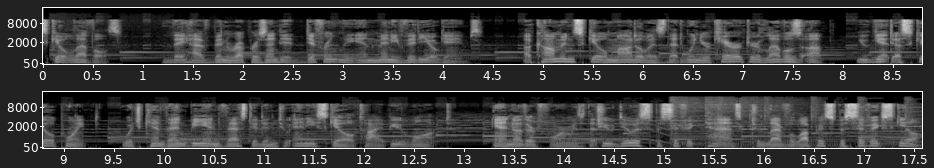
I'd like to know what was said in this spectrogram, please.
skill levels. They have been represented differently in many video games. A common skill model is that when your character levels up, you get a skill point, which can then be invested into any skill type you want. Another form is that you do a specific task to level up a specific skill.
